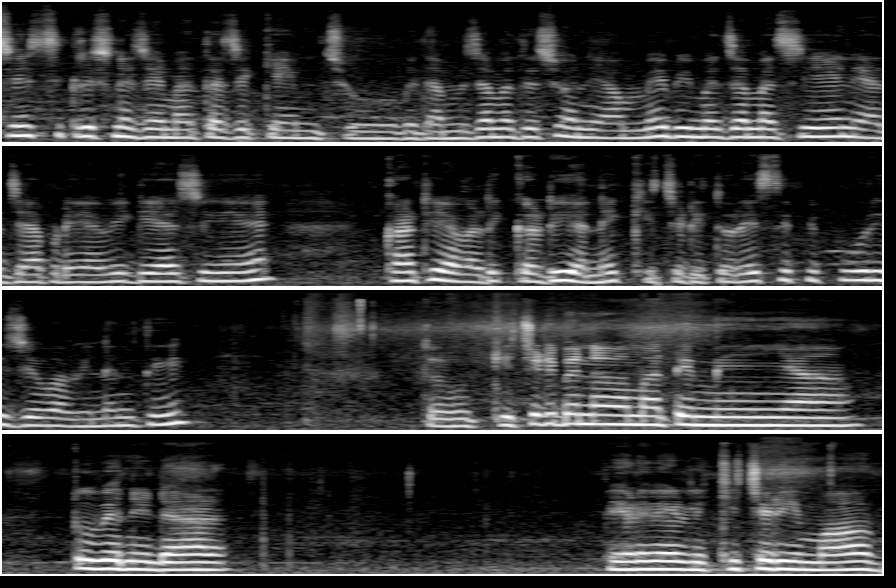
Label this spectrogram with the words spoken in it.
જય શ્રી કૃષ્ણ, જય માતાજી, કેમ છો? બધા મજામાં થશો અને અમે બી મજામાં છીએ ને, આજે આપણે આવી ગયા છીએ કાઠિયાવાડી કઢી અને ખીચડી. તો રેસીપી પૂરી જોવા વિનંતી. તો ખીચડી બનાવવા માટે મેં અહીંયા તુવેરની દાળ, ભેળવેલી ખીચડી, મગ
